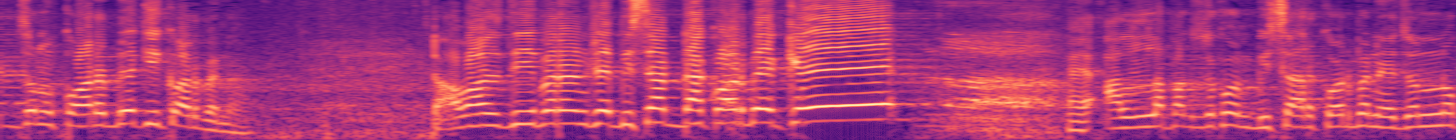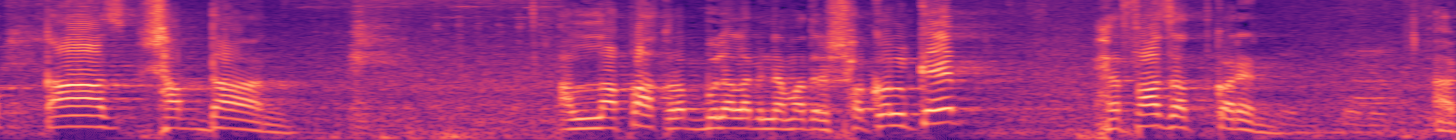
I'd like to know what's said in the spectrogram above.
একজন করবে কি করবে না? আওয়াজ দিয়ে পারেন যে বিচারটা করবে কে? হ্যাঁ আল্লাহ পাক যখন বিচার করবেন, এজন্য কাজ সাবধান। আল্লাহ পাক রব্বুল আলমিন আমাদের সকলকে হেফাজত করেন। আর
